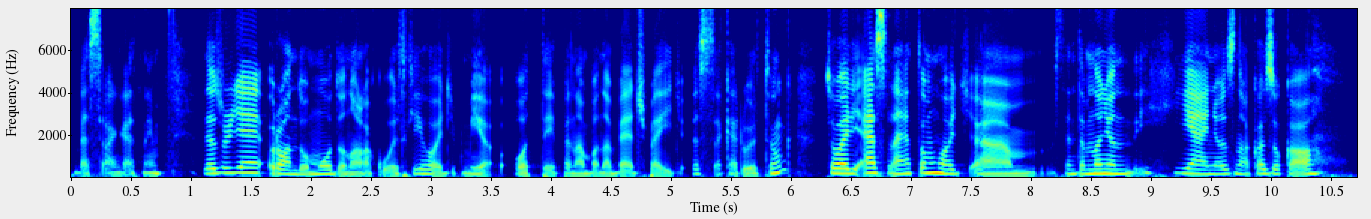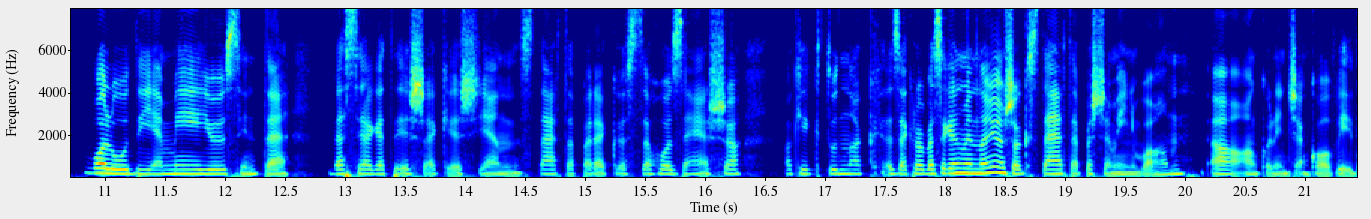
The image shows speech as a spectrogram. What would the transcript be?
beszélgetni. De ez ugye random módon alakult ki, hogy mi ott éppen abban a batchbe így összekerültünk. Szóval hogy ezt látom, hogy um, szerintem nagyon hiányoznak azok a valódi, ilyen mély, őszinte beszélgetések és ilyen startuperek összehozása, akik tudnak ezekről beszélni, mert nagyon sok startup esemény van, amikor nincsen Covid,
